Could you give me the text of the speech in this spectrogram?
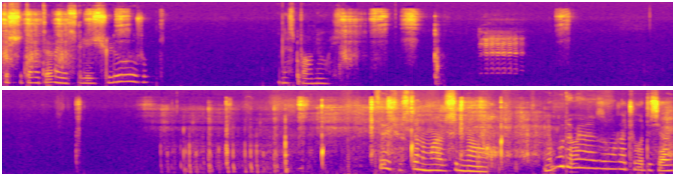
І тут ще територію сліджу, щоб не спавнилось. Ця частина має сильно не буде мене заморачуватися.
